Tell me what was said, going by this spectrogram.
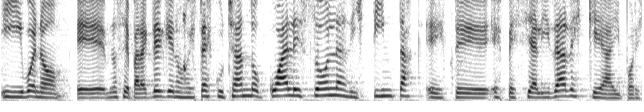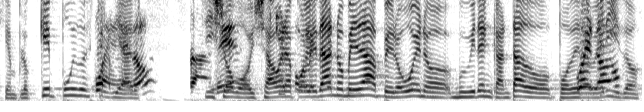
y bueno, eh, no sé, para aquel que nos está escuchando, ¿cuáles son las distintas este, especialidades que hay, por ejemplo? ¿Qué puedo estudiar? Bueno, si yo voy, ya ahora ¿Qué por la edad no me da, pero bueno, me hubiera encantado poder Bueno, haber ido.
